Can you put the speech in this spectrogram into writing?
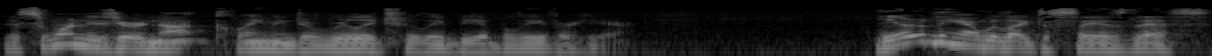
This one is you're not claiming to really truly be a believer here. The other thing I would like to say is this.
